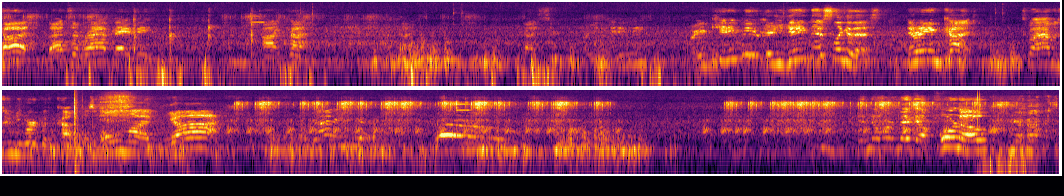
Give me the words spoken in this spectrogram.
Cut. That's a wrap, baby. All right, cut. Guys, are you kidding me? Are you kidding me? Are you getting this? Look at this. Never even cut. That's what happens when you work with couples. Oh my god. Didn't know we were making a porno.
